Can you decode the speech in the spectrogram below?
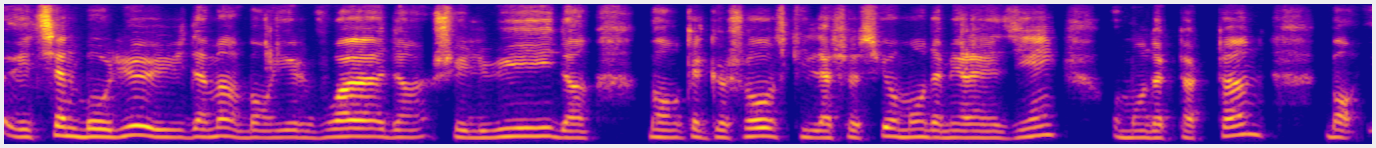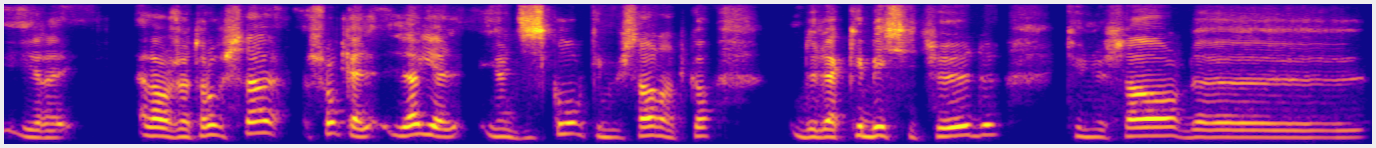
Étienne Beaulieu, évidemment, bon, il voit dans, chez lui dans bon, quelque chose qui l'associe au monde amérindien, au monde autochtone. Bon, alors je trouve ça, je trouve que là, il y, a, un discours qui nous sort, en tout cas, de la québécitude, qui nous sort de,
